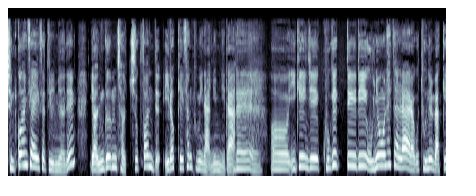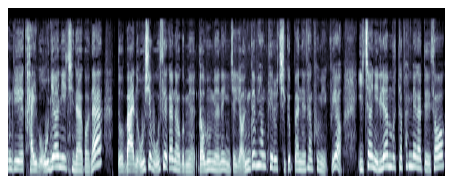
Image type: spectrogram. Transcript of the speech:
증권사에서 들면은 연금 저축 펀드 이렇게 상품이 나뉩니다. 네. 어 이게 이제 고객들이 운용을 해달라라고 돈을 맡긴 뒤에 가입 5년이 지나거나 또 만 55세가 넘으면 넘으면은 이제 연금 형태로 지급받는 상품이고요. 2001년부터 판매가 돼서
